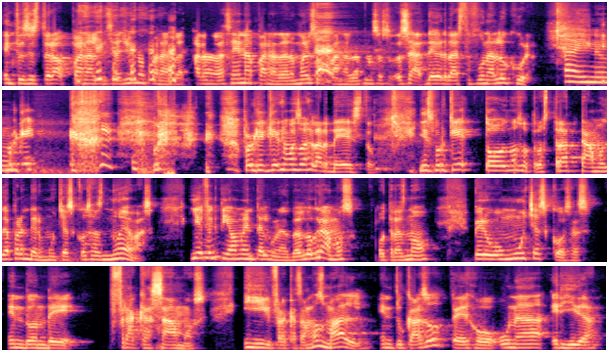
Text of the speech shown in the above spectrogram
Entonces esto era para el desayuno, para la, para la cena, para el almuerzo, para las noches. O sea, de verdad, esto fue una locura. Ay, no. ¿Y por qué? porque queremos hablar de esto. Y es porque todos nosotros tratamos de aprender muchas cosas nuevas. Y efectivamente algunas las logramos, otras no. Pero hubo muchas cosas en donde fracasamos y fracasamos mal. En tu caso, te dejó una herida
